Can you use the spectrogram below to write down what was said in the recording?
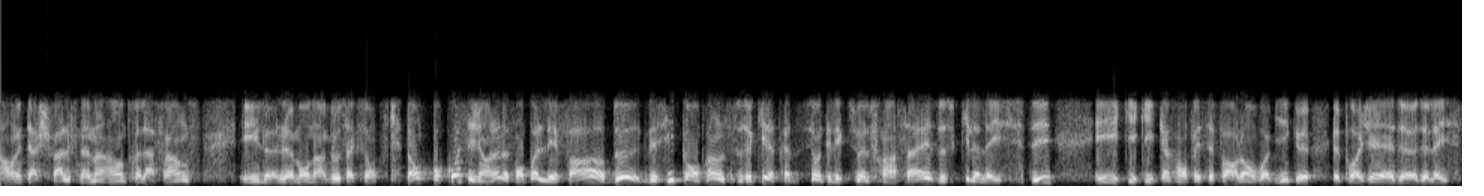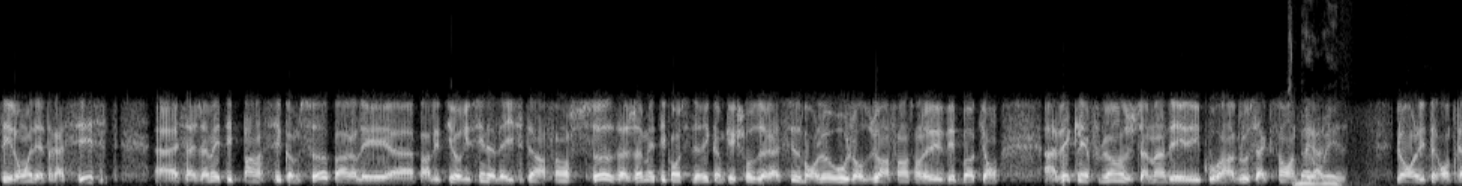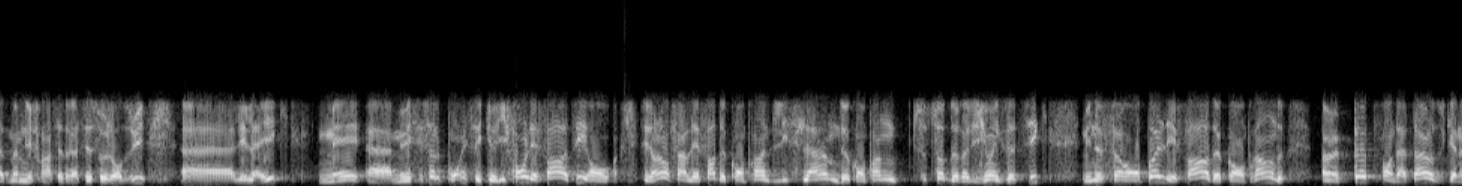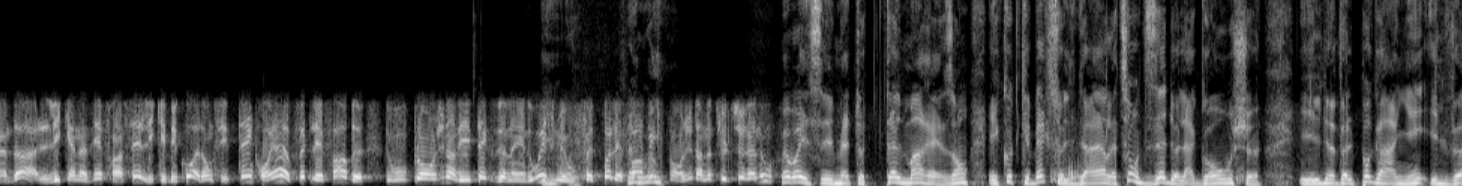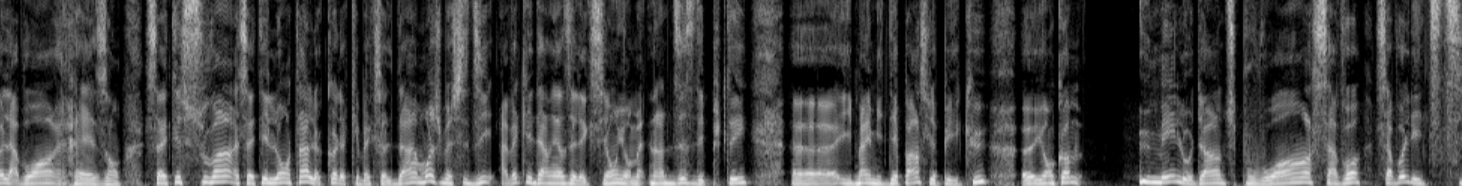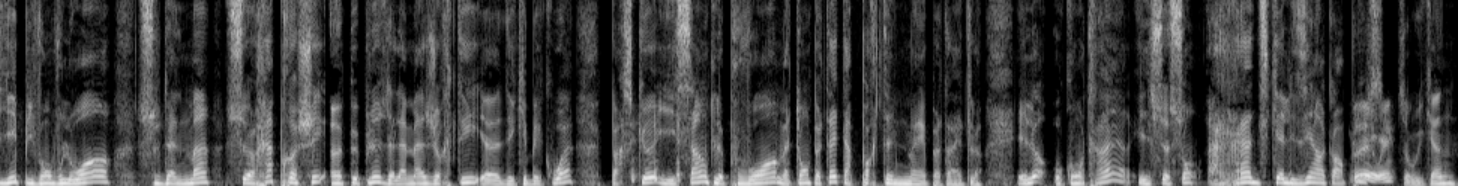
on est à cheval finalement entre la France et le, monde anglo-saxon. Donc, pourquoi ces gens-là ne font pas l'effort de d'essayer de comprendre ce qu'est la tradition intellectuelle française, de ce qu'est la laïcité, et, quand on fait cet effort-là, on voit bien que le projet de, laïcité est loin d'être raciste. Euh, ça n'a jamais été pensé comme ça par les euh, par les théoriciens de la laïcité en France. ça, ça n'a jamais été considéré comme quelque chose de raciste. Bon là, aujourd'hui en France, on a des débats qui ont, avec l'influence justement des, courants anglo-saxons ben Là, on, traite même les Français de racistes aujourd'hui, euh, les laïcs. Mais, euh, mais c'est ça le point, c'est qu'ils font l'effort, tu sais, ces gens-là vont faire l'effort de comprendre l'islam, de comprendre toutes sortes de religions exotiques, mais ne feront pas l'effort de comprendre un peuple fondateur du Canada, les Canadiens français, les Québécois. Donc c'est incroyable. Vous faites l'effort de, vous plonger dans des textes de l'hindouisme, mais vous faites pas l'effort de vous plonger dans notre culture à nous. Mais oui, c'est, mais tu as tellement raison. Écoute, Québec solidaire, là, tu sais, on disait de la gauche, euh, ils ne veulent pas gagner, ils veulent avoir raison. Ça a été souvent, ça a été longtemps le cas de Québec solidaire. Moi, je me suis dit, avec les dernières élections, ils ont maintenant 10 députés, euh, ils, même ils dépassent le PQ, euh, ils ont comme humer l'odeur du pouvoir, ça va, ça va les titiller, puis ils vont vouloir soudainement se rapprocher un peu plus de la majorité euh, des Québécois parce qu'ils sentent le pouvoir, mettons, peut-être à portée de main, peut-être. Là. Et là, au contraire, ils se sont radicalisés encore ben plus ce week-end.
